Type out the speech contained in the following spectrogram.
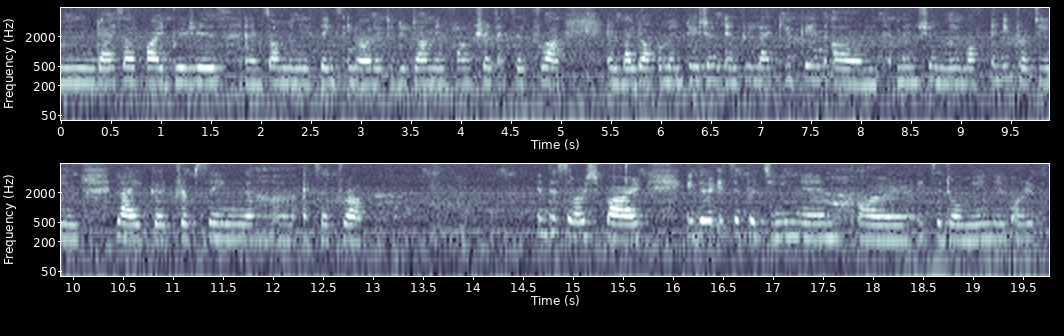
mm, disulfide bridges and so many things in order to determine function etc and by documentation entry like you can um, mention name of any protein like uh, trypsin uh, etc in the search bar either it's a protein name or it's a domain name or it's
